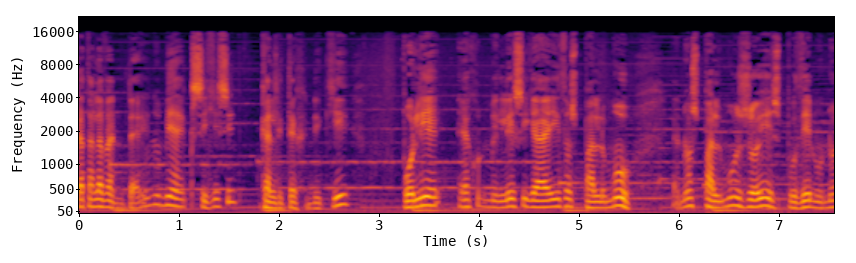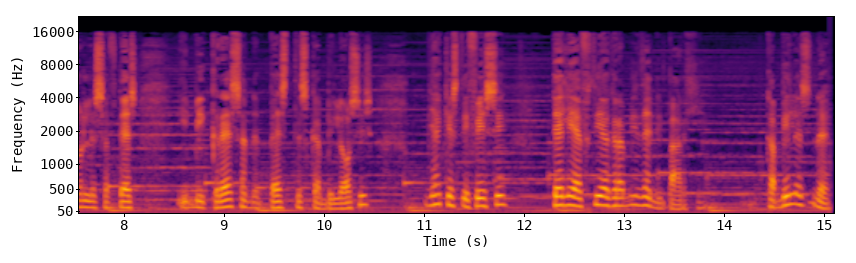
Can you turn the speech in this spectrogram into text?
Καταλαβαίνετε, είναι μια εξήγηση καλλιτεχνική Πολλοί έχουν μιλήσει για είδος παλμού, ενός παλμού ζωής που δίνουν όλες αυτές οι μικρές ανεπαίσθητες καμπυλώσεις, μια και στη φύση τέλεια ευθεία γραμμή δεν υπάρχει. Καμπύλες ναι,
